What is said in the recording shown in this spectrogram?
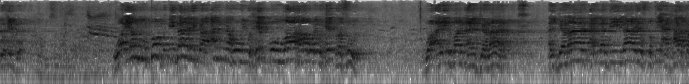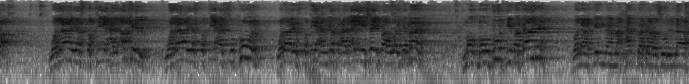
يحبه. وينطق بذلك أنه يحب الله ويحب رسوله وأيضا الجمال. الجمال الذي لا يستطيع الحركة ولا يستطيع الأكل ولا يستطيع السكون ولا يستطيع أن يفعل أي شيء فهو الجمال موجود في مكانه ولكن محبة رسول الله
